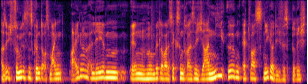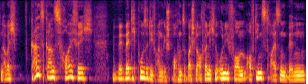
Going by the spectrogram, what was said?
Also ich zumindest könnte aus meinem eigenen Erleben in nur mittlerweile 36 Jahren nie irgendetwas Negatives berichten, aber ich ganz, ganz häufig werde ich positiv angesprochen. Zum Beispiel auch wenn ich in Uniform auf Dienstreisen bin,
